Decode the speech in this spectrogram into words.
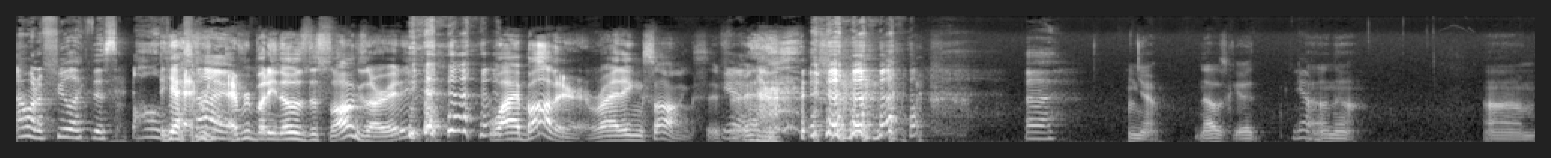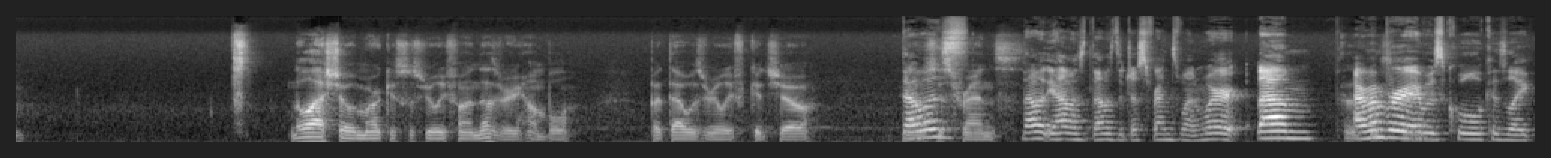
I want to feel like this all the yeah, time. Yeah, everybody knows the songs already. why bother writing songs? Yeah. uh, yeah, that was good. yeah. I don't know. Um, the last show with Marcus was really fun. That was very humble, but that was a really good show. That was, was- just friends. That was yeah, that was that was the Just Friends one where um I remember it was cool because like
